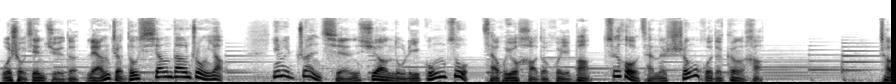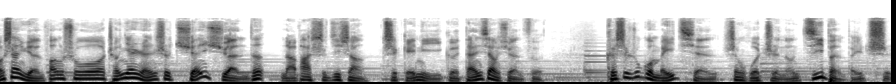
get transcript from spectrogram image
我首先觉得两者都相当重要。”因为赚钱需要努力工作，才会有好的回报，最后才能生活得更好。潮汕远方说，成年人是全选的，哪怕实际上只给你一个单项选择。可是如果没钱，生活只能基本维持。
